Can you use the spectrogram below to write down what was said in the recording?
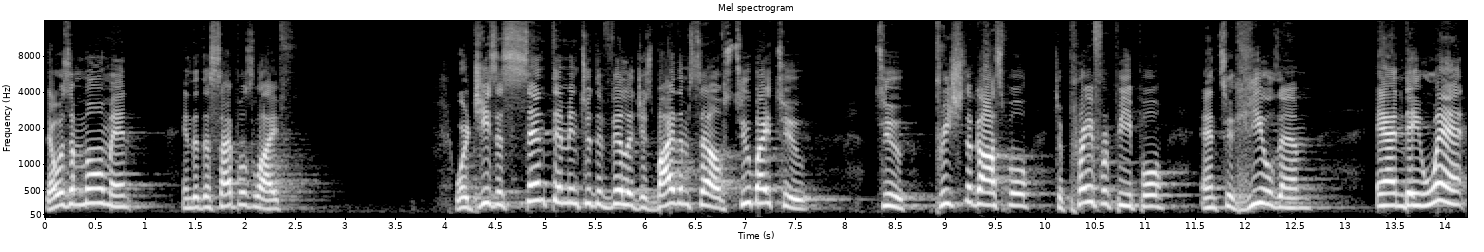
There was a moment in the disciples' life where Jesus sent them into the villages by themselves, two by two, to preach the gospel, to pray for people, and to heal them. And they went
